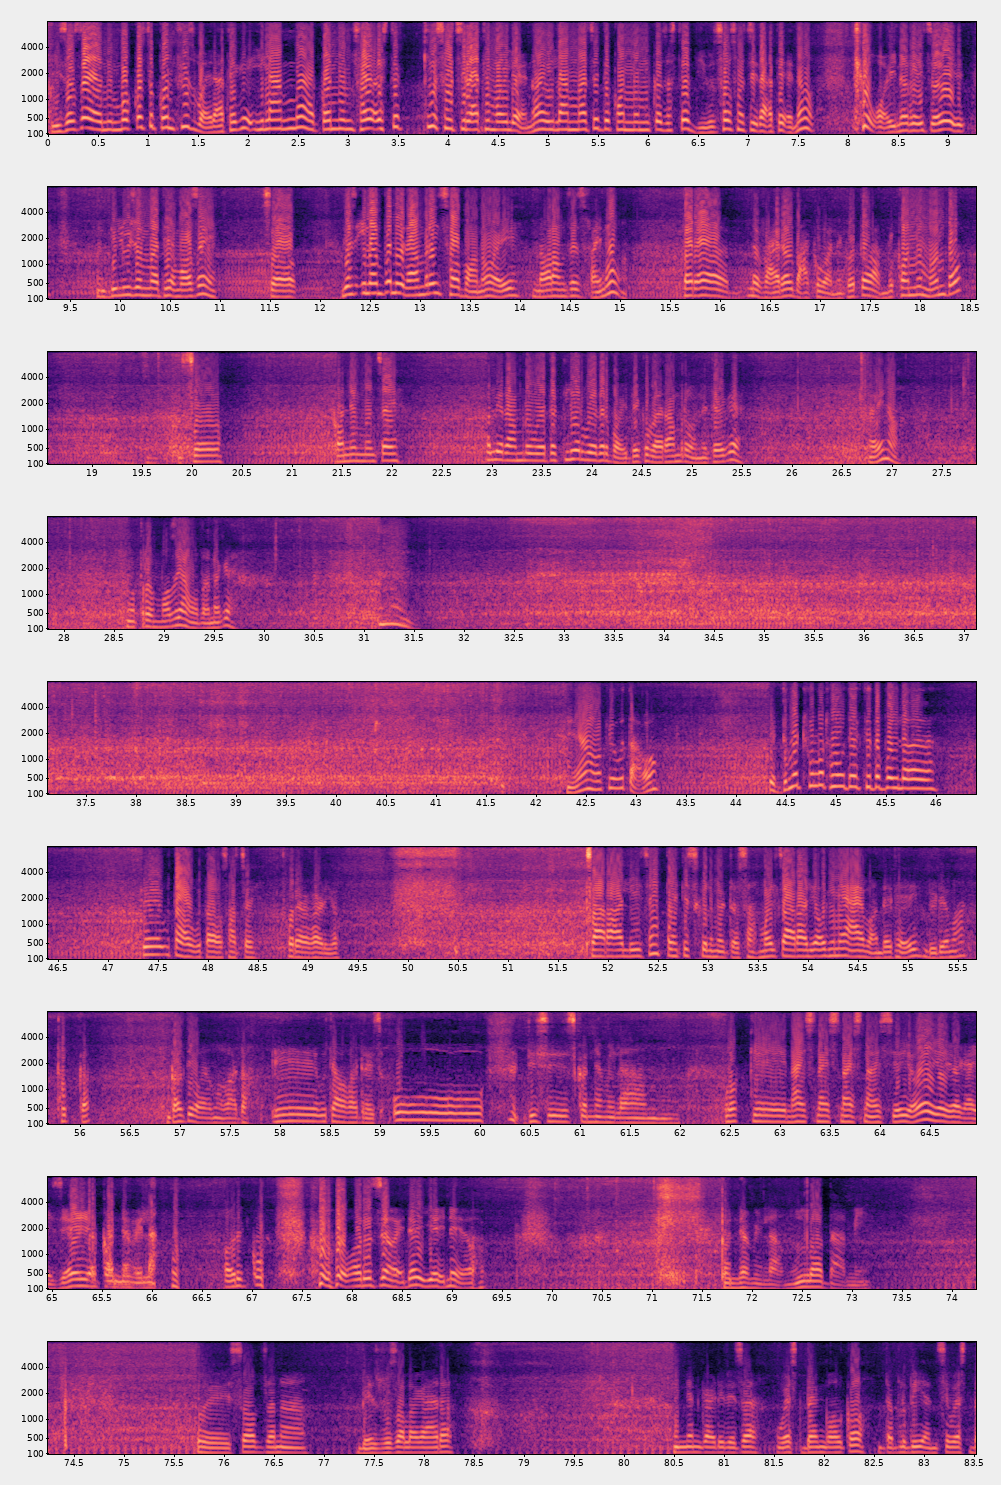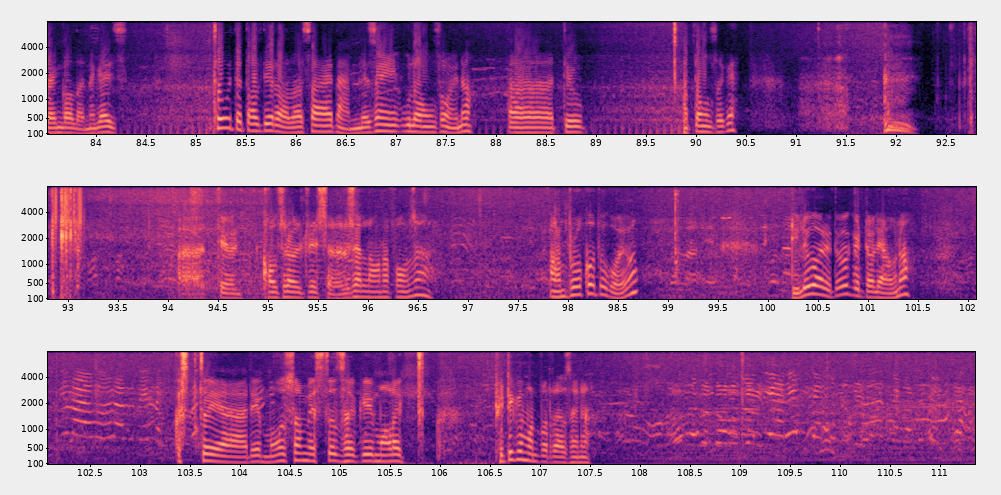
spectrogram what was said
हिजो चाहिँ अनि म कस्तो कन्फ्युज भइरहेको थिएँ कि इलाममा कन्याम छ यस्तो के सोचिरहेको थिएँ मैले होइन? इलाममा चाहिँ त्यो कन्यामको जस्तै भ्यू छ सोचिरहेको थिएँ होइन? त्यो होइन रहेछ है। डिल्युजनमा थिएँ म चाहिँ। सो जस इलाम पनि राम्रै छ भनौँ है। नराम्रो चाहिँ छैन। तर भाइरल भएको भनेको त हाम्रो कन्याम हो नि त। सो कन्याममा चाहिँ अलि राम्रो वेदर क्लियर वेदर भइदिएको भए राम्रो हुने थियो क्या होइन? नत्र मजै आउँदैन क्या यहाँ हो कि उता हो एकदमै ठुलो ठाउँ देख्थेँ त पहिला ए उता हो उता हो साँच्चै थोरै अगाडि हो चाराली चाहिँ पैँतिस किलोमिटर छ मैले चाराली अघि नै आएँ भन्दै थिएँ है भिडियोमा ठुक्क गल्ती भयो मबाट ए उता अगाडि रहेछ oh this is कन्यामिलाम okay nice nice nice nice यही हो यही हो गाइज यही हो कन्यामिलाम अरू को अरू चाहिँ होइन यही नै हो कन्यामिलाम ल दामी ओए सबजना वेशभूषा लगाएर इन्डियन गाडी रहेछ West बेङ्गलको W B N C West Bengal होइन गाइज त्यो उता तलतिर होला सायद हामीले चाहिँ उलाउँछौँ होइन त्यो पाउँछ क्या त्यो कल्चरल ड्रेसहरू चाहिँ लाउन पाउँछ हाम्रो कतो गयो ढिलो गऱ्यो त हौ केटाले आउन कस्तो यार मौसम यस्तो छ कि मलाई फिटिकै मन परिरहेको छैन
